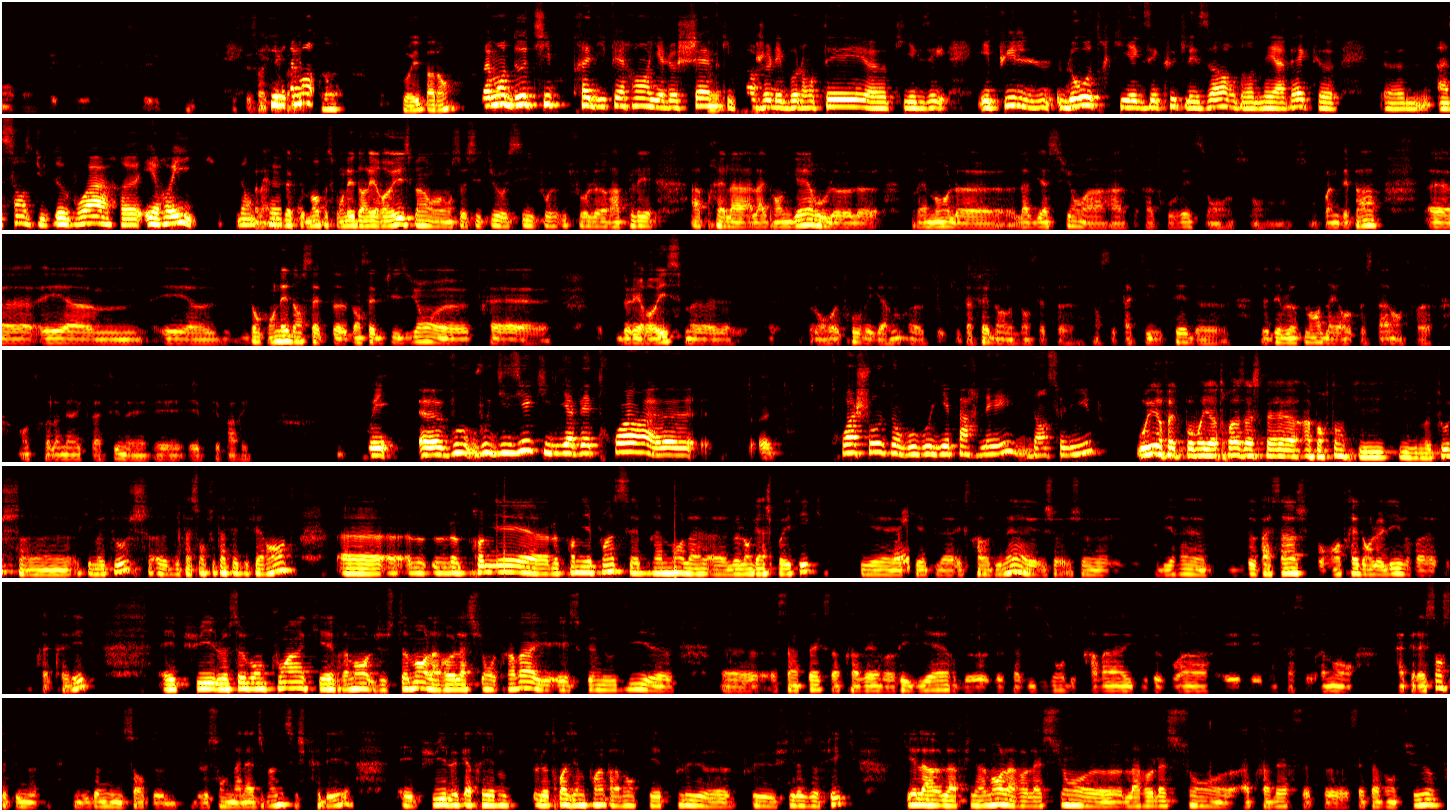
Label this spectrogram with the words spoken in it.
C'est ça qui est, vraiment... Oui, pardon. vraiment deux types très différents. Il y a le chef qui forge les volontés, euh, qui exé... et puis l'autre qui exécute les ordres, mais avec euh, un sens du devoir héroïque. Donc, exactement, parce qu'on est dans l'héroïsme, hein, on se situe aussi, il faut, il faut le rappeler, après la, Grande Guerre, où le, vraiment l'aviation a, a, trouvé son, son, point de départ. et, et donc, on est dans cette, dans cette vision très de l'héroïsme euh, que l'on retrouve également euh, tout, à fait dans, cette, dans cette activité de, développement de l'aéropostale entre, entre l'Amérique latine et, Paris. Oui, euh, vous, vous disiez qu'il y avait trois, trois choses dont vous vouliez parler dans ce livre. Oui, en fait, pour moi, il y a trois aspects importants qui, qui me touchent, euh, qui me touchent euh, de façon tout à fait différente. Euh, le, premier, le premier point, c'est vraiment le langage poétique qui est, qui est extraordinaire. Et je, je, vous lirai deux passages pour rentrer dans le livre très, très vite. Et puis, le second point, qui est vraiment justement la relation au travail et ce que nous dit euh, Syntex à travers Rivière de, sa vision du travail, du devoir. Et, donc ça, c'est vraiment intéressant. C'est une, il nous donne une sorte de leçon de management, si je peux dire. Et puis le quatrième, le troisième point, pardon, qui est plus, euh, plus philosophique, qui est la, finalement la relation, euh, la relation euh, à travers cette, cette aventure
